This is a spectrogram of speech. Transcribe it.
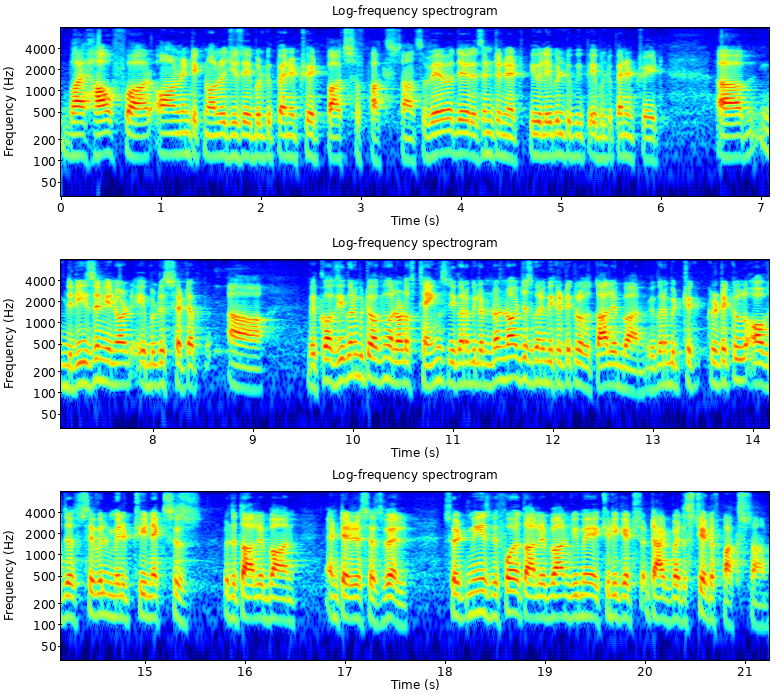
by how far online technology is able to penetrate parts of Pakistan. So wherever there is internet, we will able to be able to penetrate. Um, the reason we're not able to set up, uh, because we're going to be talking a lot of things. We're going to be not, not just going to be critical of the Taliban. We're going to be tri- critical of the civil-military nexus with the Taliban and terrorists as well. So it means before the Taliban, we may actually get attacked by the state of Pakistan.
